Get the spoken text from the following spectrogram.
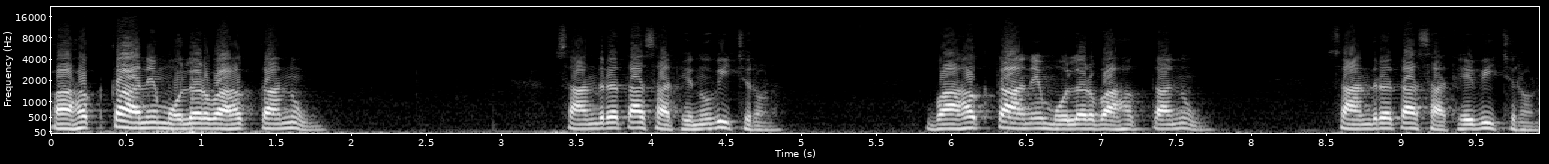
વાહકતા અને મોલર વાહકતાનું સાંદ્રતા સાથેનું વિચરણ. વાહકતા અને મોલર વાહકતાનું સાંદ્રતા સાથે વિચરણ.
